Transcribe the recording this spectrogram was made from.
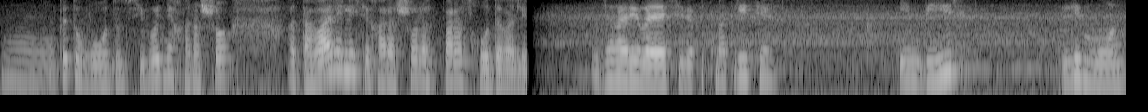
вот эту воду. Сегодня хорошо отоварились и хорошо порасходовали. Заварила я себе, посмотрите, имбирь, лимон.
